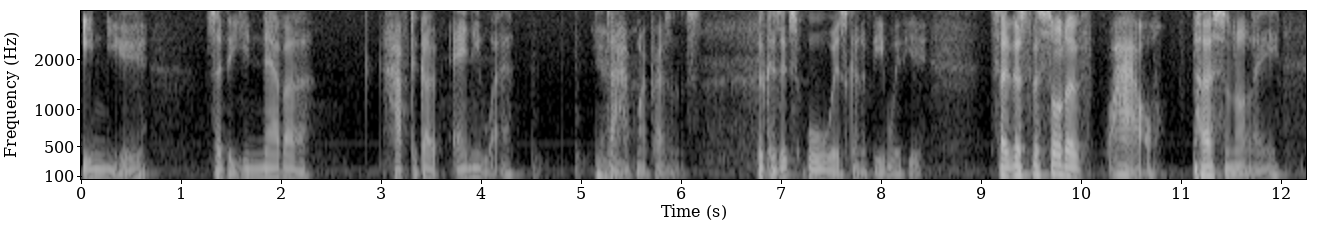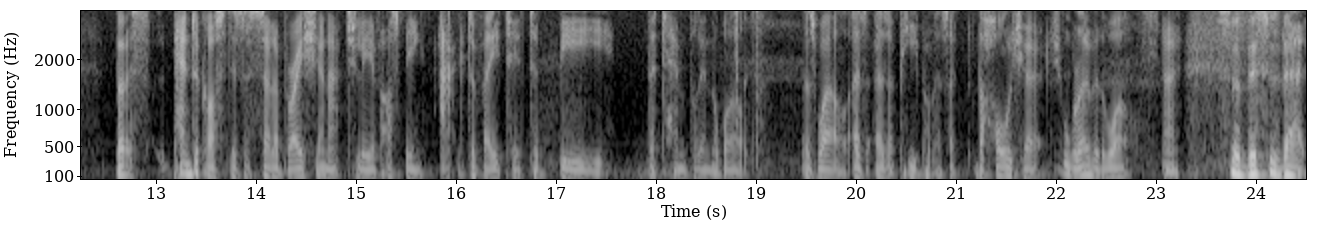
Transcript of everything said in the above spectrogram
in you so that you never have to go anywhere to have my presence because it's always going to be with you. So there's the sort of wow, personally, but Pentecost is a celebration actually of us being activated to be the temple in the world as well as as a people, as a the whole church all over the world. You know? So this is that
